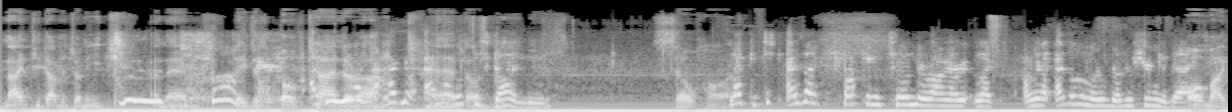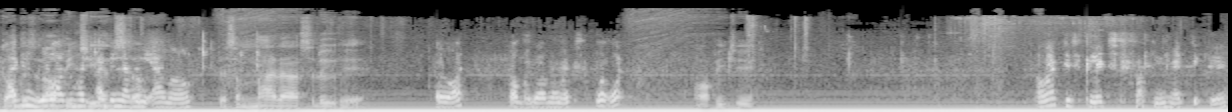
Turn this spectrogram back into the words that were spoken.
90 damage on each, and then they just both turned around. I had no ammo with this gun. So hard. Like, just as I fucking turned around, I, like, I mean, like, as I was on the roof, I was just shooting the guy. oh my I god, there's an realize I, RPG had, I didn't have any stuff. ammo. There's some mad ass loot here. Wait, what? Oh my god, my mix. What, what? RPG. I like this glitched fucking hectically.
